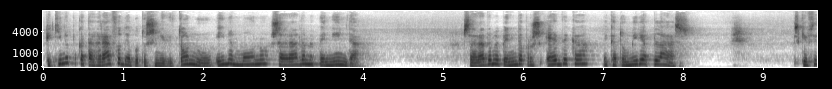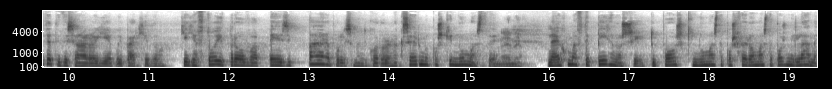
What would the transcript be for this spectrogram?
εκείνα που καταγράφονται από το συνειδητό νου είναι μόνο 40 με 50. 40 με 50 προς 11 εκατομμύρια plus. Σκεφτείτε τη δυσαναλογία που υπάρχει εδώ. Και γι' αυτό η πρόβα παίζει πάρα πολύ σημαντικό ρόλο. Να ξέρουμε πώς κινούμαστε. Ναι, ναι. Να έχουμε αυτεπίγνωση του πώς κινούμαστε, πώς φερόμαστε, πώς μιλάμε.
